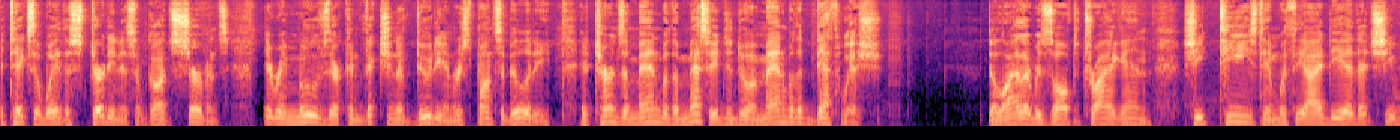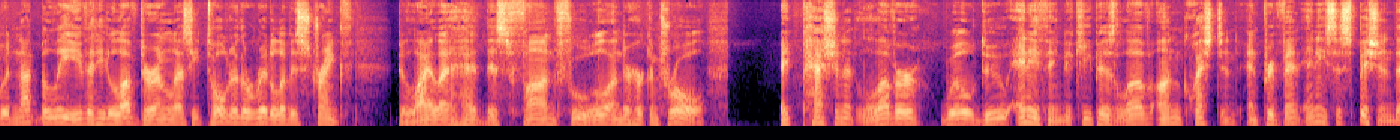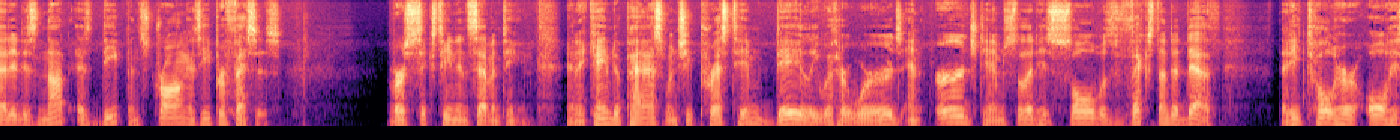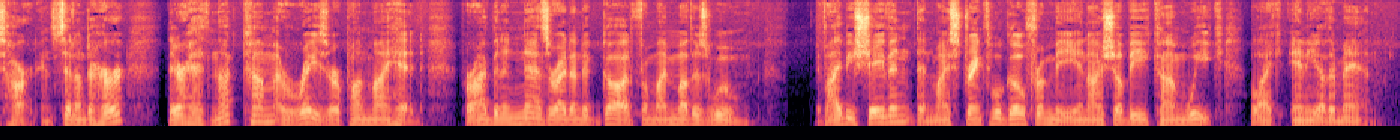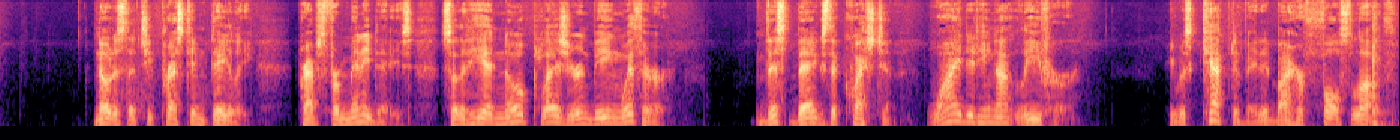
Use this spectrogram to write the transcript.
It takes away the sturdiness of God's servants. It removes their conviction of duty and responsibility. It turns a man with a message into a man with a death wish. Delilah resolved to try again. She teased him with the idea that she would not believe that he loved her unless he told her the riddle of his strength. Delilah had this fond fool under her control. A passionate lover will do anything to keep his love unquestioned and prevent any suspicion that it is not as deep and strong as he professes. Verse 16 and 17 And it came to pass when she pressed him daily with her words and urged him so that his soul was vexed unto death, that he told her all his heart, and said unto her, There hath not come a razor upon my head, for I have been a Nazarite unto God from my mother's womb. If I be shaven, then my strength will go from me, and I shall become weak like any other man. Notice that she pressed him daily, perhaps for many days, so that he had no pleasure in being with her. This begs the question why did he not leave her? He was captivated by her false love.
